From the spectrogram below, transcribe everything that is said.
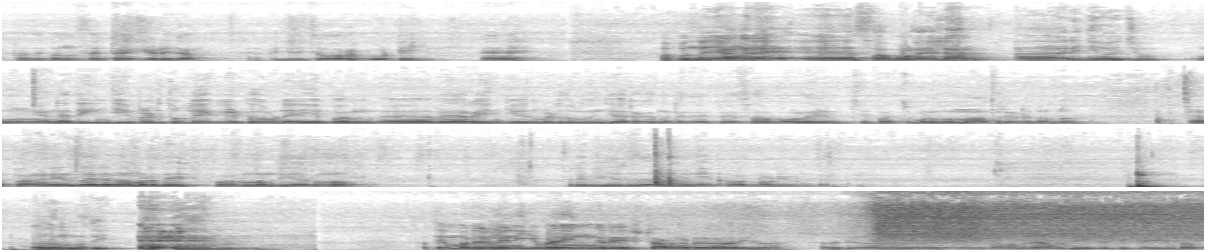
അപ്പൊ അതൊക്കെ ഒന്ന് സെറ്റാക്കി എടുക്കാം. അപ്പൊ ഇത് ചോറൊക്കെ കൂട്ടി. ഏഹ് അപ്പൊ എന്നാൽ അങ്ങനെ സവോള എല്ലാം അരിഞ്ഞു വെച്ചു. അതിനകത്ത് ഇഞ്ചി വെളുത്തുള്ളിയൊക്കെ ഇട്ടതുകൊണ്ട് ഇനിയിപ്പം വേറെ ഇഞ്ചിയും വെളുത്തുള്ളിയും ചേർക്കുന്നുണ്ട്. ഇപ്പൊ സവോളയും പച്ചമുളകും മാത്രമേ ഇടുന്നുള്ളൂ. അപ്പൊ അങ്ങനെ എന്തായാലും നമ്മുടെ സ്വർണം തീർന്നു. റിവ്യൂ തീർന്നു ഇനി ഫോർണോടെ ഉണ്ട്. അതും മതി. സത്യം പറഞ്ഞാൽ എനിക്ക് ഭയങ്കര ഇഷ്ടമാണ് കേട്ടോ അറിയാം അതൊരു നമ്മളൊരു അവധിയൊക്കെ കിട്ടിക്കഴിയുമ്പം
